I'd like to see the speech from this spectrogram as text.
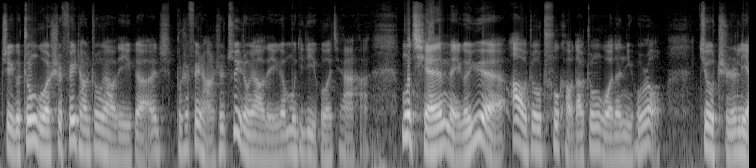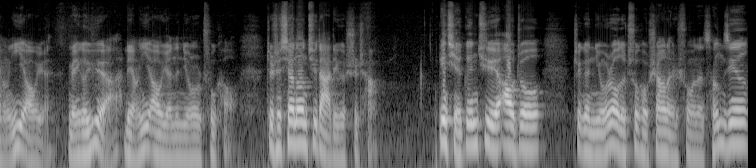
这个中国是非常重要的一个，不是非常是最重要的一个目的地国家哈。目前每个月澳洲出口到中国的牛肉就值两亿澳元，每个月啊两亿澳元的牛肉出口，这是相当巨大的一个市场。并且根据澳洲这个牛肉的出口商来说呢，曾经，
